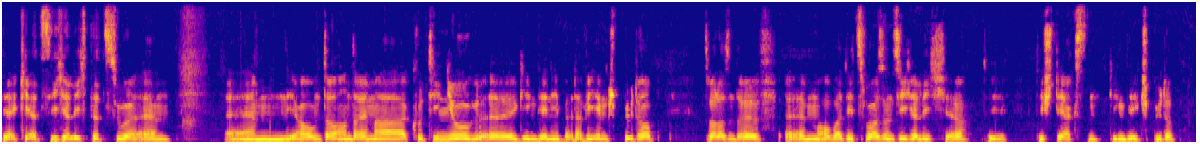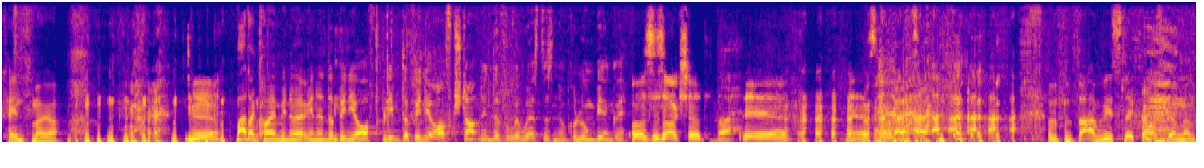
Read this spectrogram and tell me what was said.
der gehört sicherlich dazu. Ähm, ähm, ja, unter anderem auch Coutinho, äh, gegen den ich bei der WM gespielt habe, 2011. Ähm, aber die zwei sind sicherlich äh, die, die stärksten, gegen die ich gespielt habe. Kennt man, ja. Ja, ja. Ma, da kann ich mich noch erinnern, da bin ich aufgeblieben, da bin ich aufgestanden in der Früh, weißt du, das noch Kolumbien, gell? Oh, hast du es angeschaut? Nein. Ja, ja. ja, war- War wie schlecht ausgegangen.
